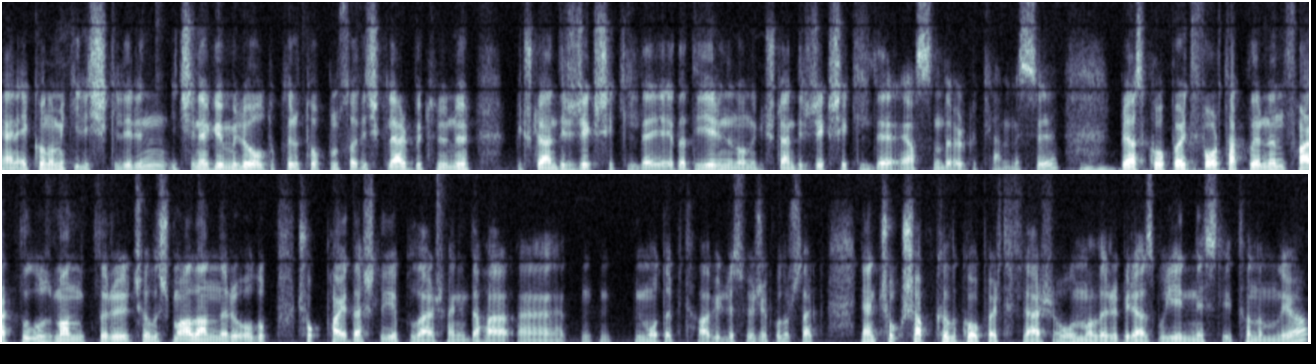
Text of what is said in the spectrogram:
yani ekonomik ilişkilerin içine gömülü oldukları toplumsal ilişkiler bütününü güçlendirecek şekilde ya da diğerinin onu güçlendirecek şekilde aslında örgütlenmesi. Biraz kooperatif ortaklarının farklı uzmanlıkları, çalışma alanları olup çok paydaşlı yapılar. Hani daha e, moda bir tabirle söyleyecek olursak. Yani çok şapkalı kooperatifler olmaları biraz bu yeni nesli tanımlıyor.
